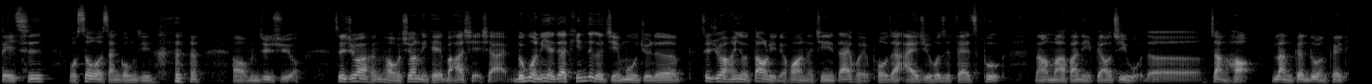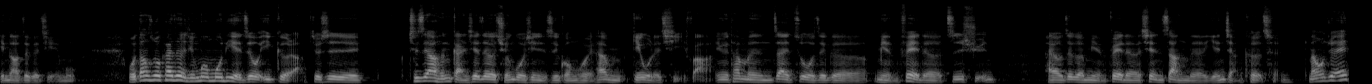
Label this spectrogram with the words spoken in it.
得吃，我瘦了三公斤。好，我们继续哦。这句话很好，我希望你可以把它写下来。如果你也在听这个节目，觉得这句话很有道理的话呢，请你待会 PO 在 IG 或是 Facebook，然后麻烦你标记我的账号，让更多人可以听到这个节目。我当初开这个节目目的也只有一个啦，就是其实要很感谢这个全国心理师工会，他们给我的启发，因为他们在做这个免费的咨询，还有这个免费的线上的演讲课程。然后我觉得，哎，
